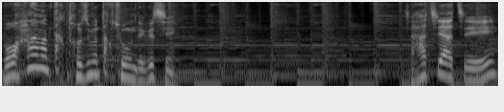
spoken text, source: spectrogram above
뭐 하나만 딱 더 주면 딱 좋은데 그치? 자 하지 하지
